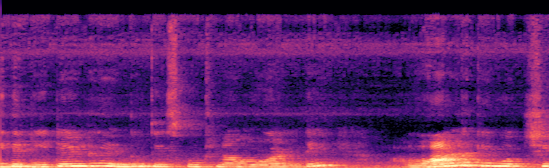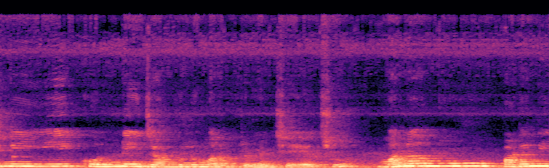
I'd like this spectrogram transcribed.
ఇది డీటెయిల్డ్గా ఎందుకు తీసుకుంటున్నాము అంటే వాళ్ళకి వచ్చినవి కొన్ని జబ్బులు మనం ప్రివెంట్ చేయొచ్చు. మనము పడని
